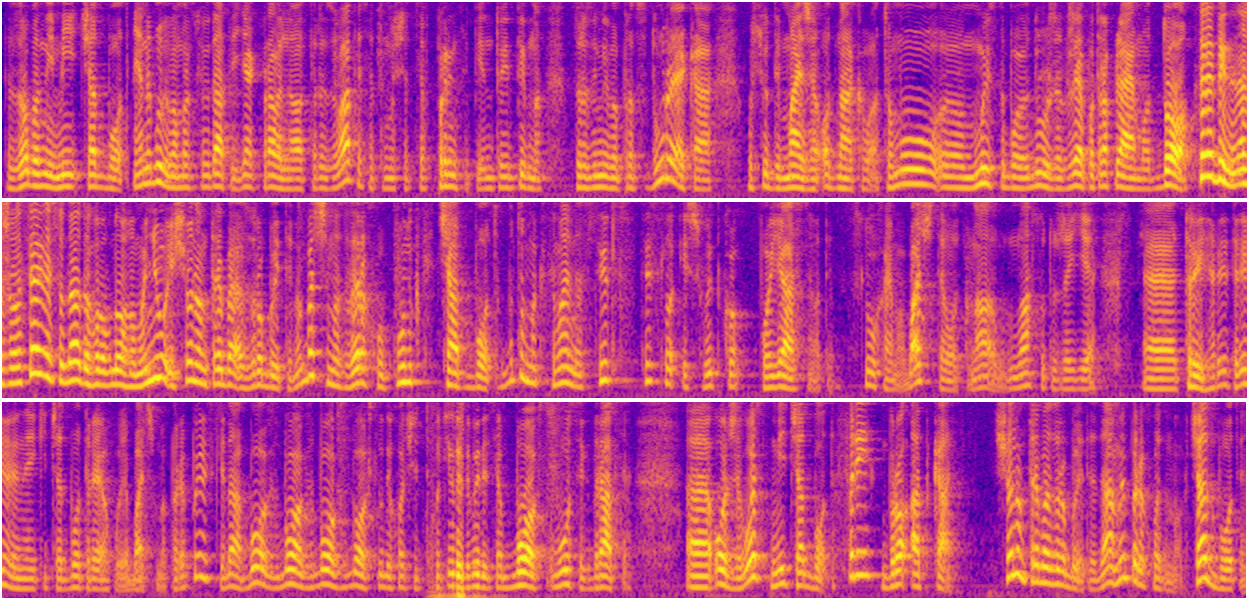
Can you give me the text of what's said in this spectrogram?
зроблений мій чат-бот. Я не буду вам розповідати, як правильно авторизуватися, тому що це в принципі інтуїтивно зрозуміла процедура, яка усюди майже однакова. Тому е, ми з тобою, друже, вже потрапляємо до середини нашого сервісу, да, до головного меню. І що нам треба зробити? Ми бачимо зверху пункт чат-бот. Буду максимально стисло і швидко пояснювати. Слухаємо, бачите, от у нас тут вже є е, тригери, тригери, на які чат-бот реагує. Бачимо переписки, да, бокс, бокс, бокс, бокс. Люди хочуть, хотіли дивитися бокс, вусик, дрався. Е, отже, ось мій чат-бот. Free Broadcast. Що нам треба зробити? Да? Ми переходимо в чат-боти.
